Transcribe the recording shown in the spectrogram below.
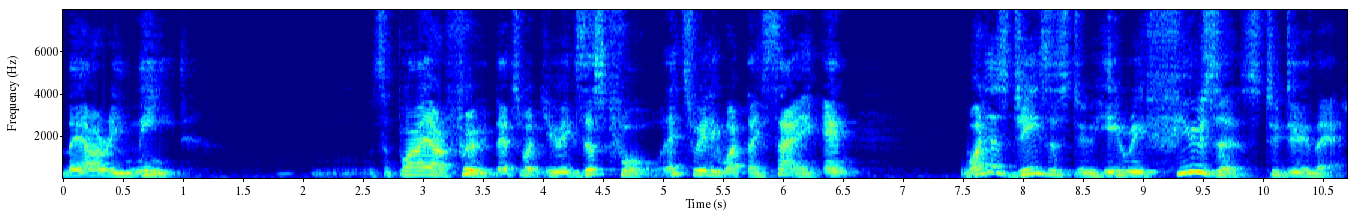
they are in need supply our food. That's what you exist for. That's really what they're saying. And what does Jesus do? He refuses to do that.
